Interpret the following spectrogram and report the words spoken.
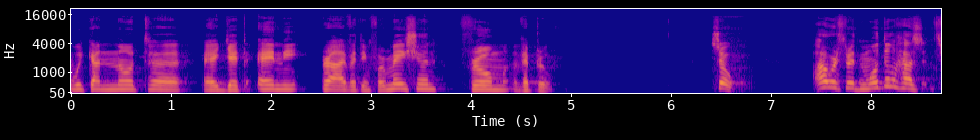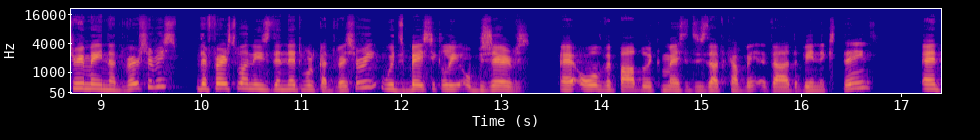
we cannot uh, uh, get any private information from the proof. So our threat model has three main adversaries. The first one is the network adversary, which basically observes uh, all the public messages that have been, that been exchanged, and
